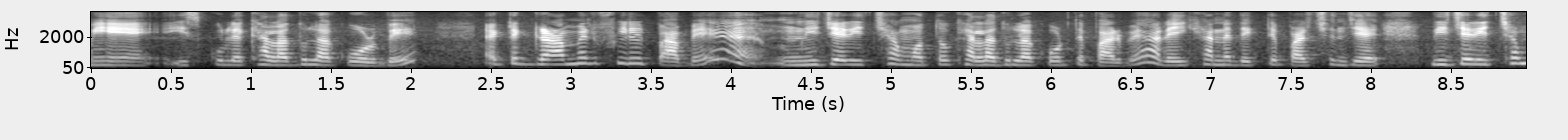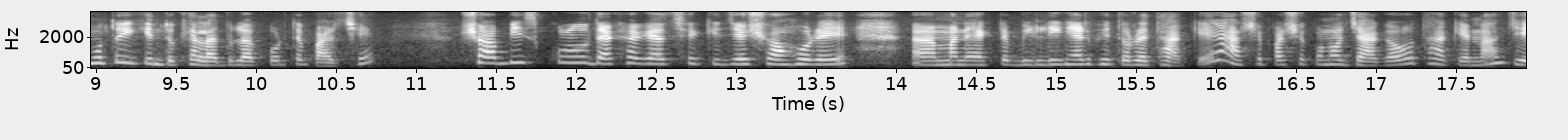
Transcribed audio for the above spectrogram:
মেয়ে স্কুলে খেলাধুলা করবে। একটা গ্রামের ফিল পাবে, নিজের ইচ্ছা মতো খেলাধুলা করতে পারবে। আর এইখানে দেখতে পারছেন যে নিজের ইচ্ছা মতোই কিন্তু খেলাধুলা করতে পারছে। সব স্কুল দেখা গেছে কি যে শহরে মানে একটা বিল্ডিংয়ের ভিতরে থাকে, আশেপাশে কোনো জায়গাও থাকে না যে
